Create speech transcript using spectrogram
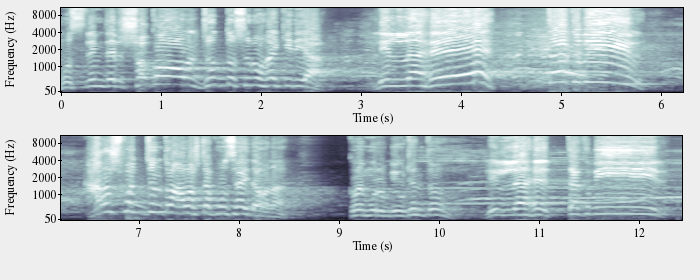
মুসলিমদের সকল যুদ্ধ শুরু হয় কি দিয়া? লিল্লাহে তাকবীর! আরস পর্যন্ত আওয়াজটা পৌঁছাই দাও না। কই মুরব্বী, উঠেন তো। লিল্লাহে তাকবীর!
